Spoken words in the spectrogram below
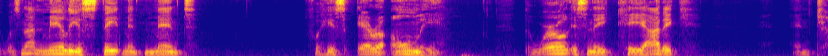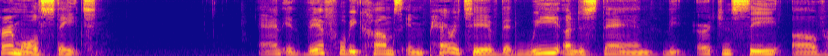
it was not merely a statement meant for his era only. The world is in a chaotic and turmoil state. And it therefore becomes imperative that we understand the urgency of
